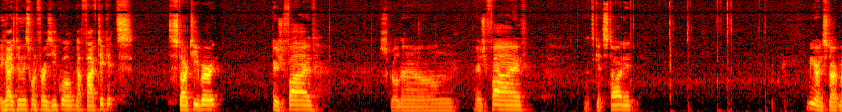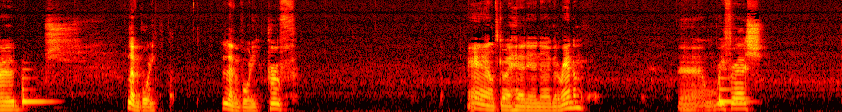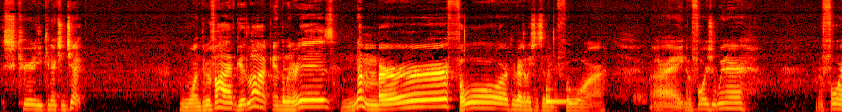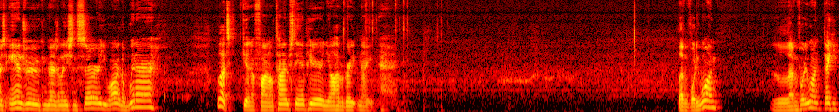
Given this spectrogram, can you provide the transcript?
Hey guys, doing this one for Ezequiel. Got five tickets. Star T-Bird. There's your five. Scroll down. There's your five. Let's get started. We are in start mode. 1140. 1140. Proof. And let's go ahead and uh, go to random. Uh, refresh. Security connection check. One through five. Good luck. And the winner is number four. Congratulations to number four. All right, number four is your winner. Number four is Andrew. Congratulations, sir. You are the winner. Let's get a final timestamp here, and y'all have a great night. Eleven forty-one. Eleven forty-one. Thank you.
